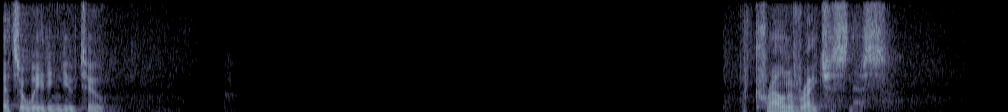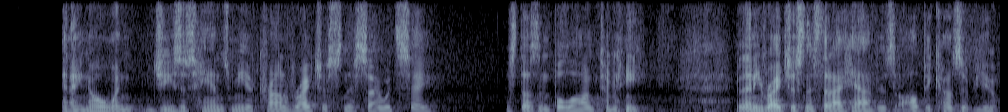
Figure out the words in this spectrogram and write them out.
That's awaiting you too. A crown of righteousness. And I know when Jesus hands me a crown of righteousness, I would say, This doesn't belong to me. Any righteousness that I have is all because of you.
